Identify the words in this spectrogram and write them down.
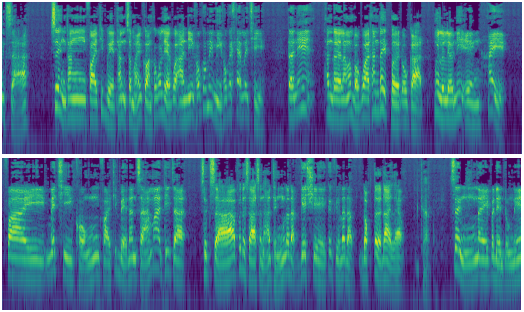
ศึกษา ซึ่งทางฝ่ายทิเบตท่านสมัยก่อนเขาก็เรียกว่าอันนี้เขาก็ไม่มีเขาก็แค่ไม่ชี แต่นี้ท่านไดลามาบอกว่าท่านได้เปิดโอกาสเมื่อเร็วๆนี้เองให้ฝ่ายแม่ชีของฝ่ายทิเบตนั้นสามารถที่จะ ศึกษาพุทธศาสนาถึงระดับเกเช ก็คือระดับด็อกเตอร์ได้แล้วครับ ซึ่งในประเด็นตรงนี้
